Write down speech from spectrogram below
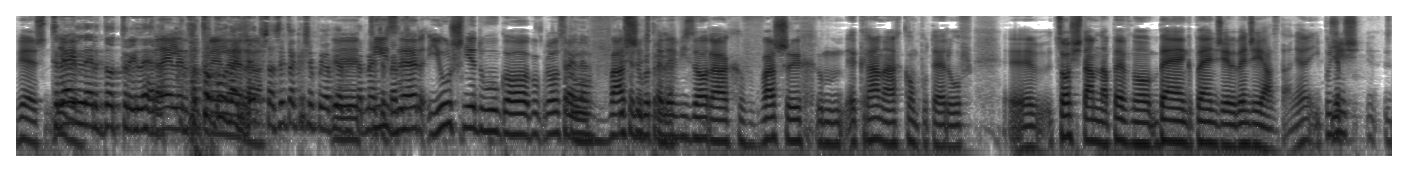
wiesz... Trailer do trailera. Trailer do to trailera. była najlepsza rzecz, jaka się pojawiła w e, internecie. Teaser już niedługo po prostu Trailer. w waszych telewizorach, w waszych mm, ekranach komputerów e, coś tam na pewno bang, będzie, będzie jazda, nie? I później yep.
